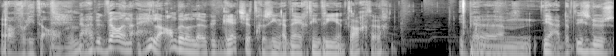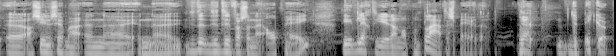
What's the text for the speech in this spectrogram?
favoriete album. Nou heb ik wel een hele andere leuke gadget gezien uit 1983. Ik ben Ehm, ja, dat is dus eh, als je zeg maar een. eh, een eh, dit, dit- was een LP. Die legde je dan op een platenspeler. Ja. De pick-up.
